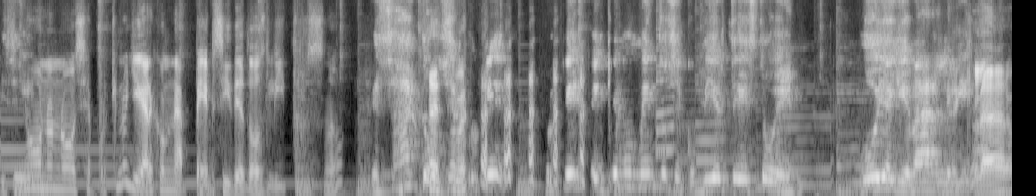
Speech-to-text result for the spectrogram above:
Dice, Sí. no, no, no, o sea, ¿por qué no llegar con una Pepsi de dos litros, no? Exacto. O sea, ¿por qué, por qué- ¿en qué momento se convierte esto en voy a llevarle? Claro.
